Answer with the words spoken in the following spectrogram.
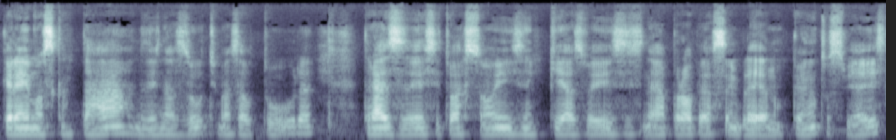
Queremos cantar nas últimas alturas, trazer situações em que às vezes né, a própria Assembleia não canta os fiéis,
